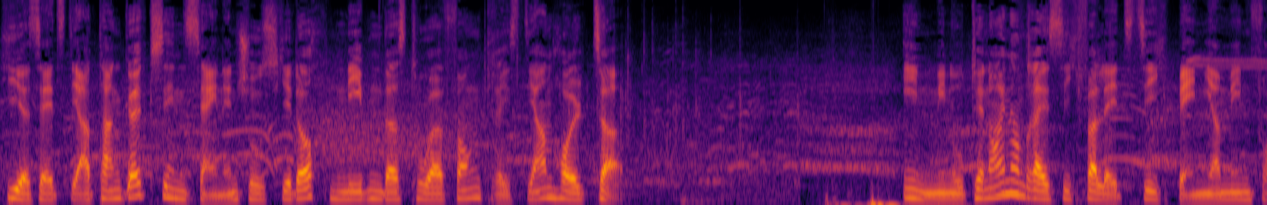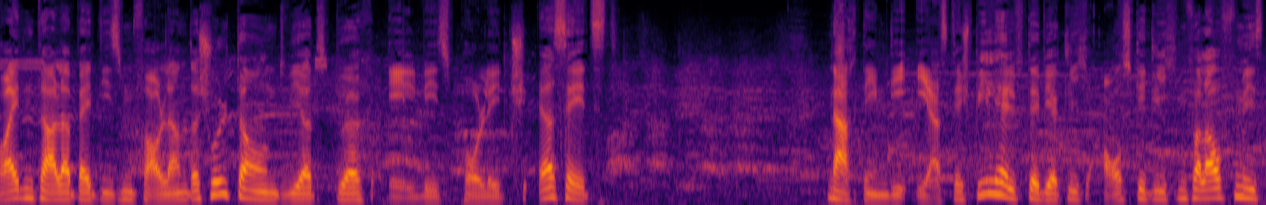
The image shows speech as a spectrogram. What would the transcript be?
Hier setzt Ertan Götzin seinen Schuss jedoch neben das Tor von Christian Holzer. In Minute 39 verletzt sich Benjamin Freudenthaler bei diesem Foul an der Schulter und wird durch Elvis Polic ersetzt. Nachdem die erste Spielhälfte wirklich ausgeglichen verlaufen ist,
